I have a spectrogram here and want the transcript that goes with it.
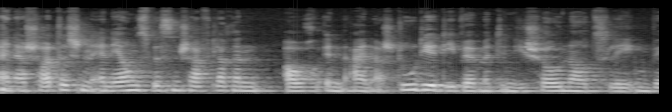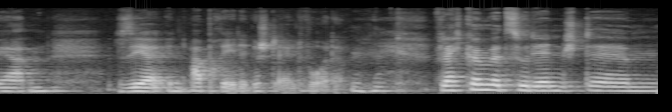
einer schottischen Ernährungswissenschaftlerin auch in einer Studie, die wir mit in die Show Notes legen werden, sehr in Abrede gestellt wurde. Mhm. Vielleicht können wir zu den ähm,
